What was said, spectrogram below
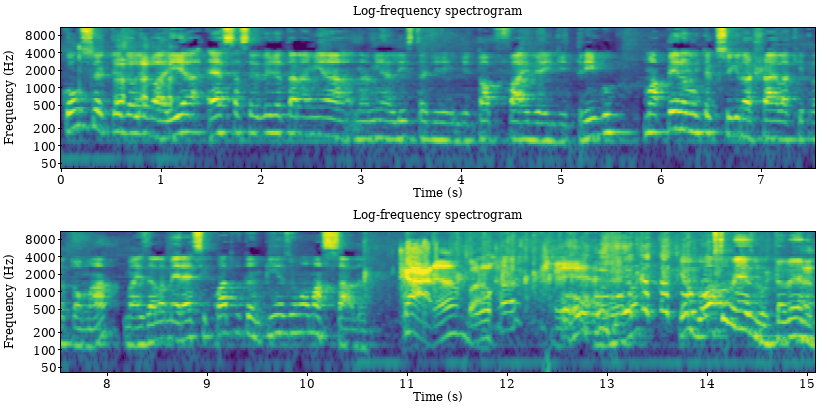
Com certeza eu levaria. Essa cerveja tá na minha, na minha lista de, de top 5 aí de trigo. Uma pena não ter conseguido achar ela aqui pra tomar, mas ela merece quatro tampinhas e uma amassada. Caramba! Porra. Eu gosto mesmo, tá vendo?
